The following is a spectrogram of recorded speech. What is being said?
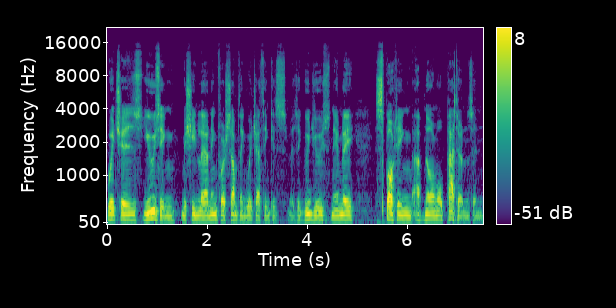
which is using machine learning for something which I think is, is a good use, namely spotting abnormal patterns in,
